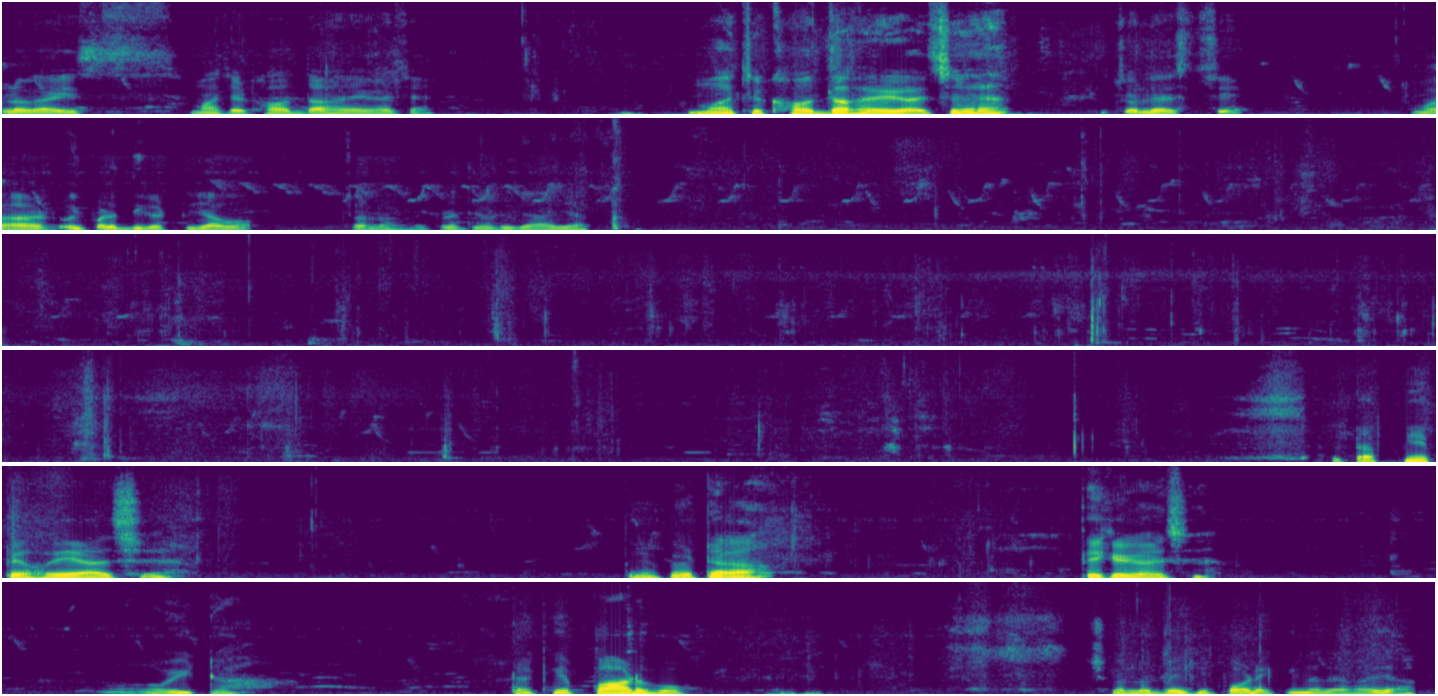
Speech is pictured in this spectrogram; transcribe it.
হ্যালো গাইস মাছের খাওয়ার দাওয়া হয়ে গেছে মাছের খাওয়ার দাওয়া হয়ে গেছে চলে এসছি আর ওই পাড়ের দিকে একটু যাব চলো ওই পাড়ের দিকে একটু যাওয়া যাক এটা পেঁপে হয়ে আছে পেঁপেটা পেকে গেছে। ওইটা পারব। চলো দেখি পরে কিনা দেখা যাক।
